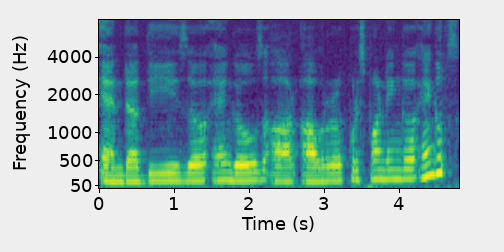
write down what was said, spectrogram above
And uh, these uh, angles are our corresponding angles.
